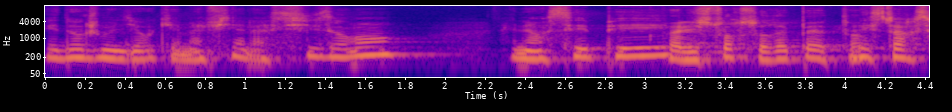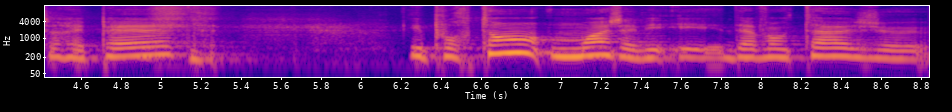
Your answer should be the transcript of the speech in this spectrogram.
Et donc je me dis ok, ma fille elle a 6 ans, elle est en CP, Enfin, l'histoire se répète. hein. l'histoire se répète, et pourtant moi j'avais davantage euh,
